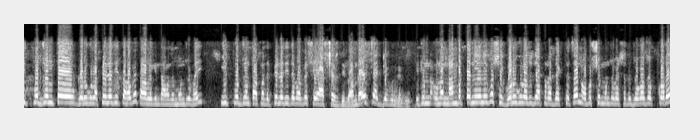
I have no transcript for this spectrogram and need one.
ঈদ পর্যন্ত গরুগুলা পেলে দিতে হবে তাহলে কিন্তু আমাদের মঞ্জু ভাই ঈদ পর্যন্ত আপনাদের পেলে দিতে পারবে সেই আশ্বাস দিল। আমরা চারটা গরু খালি। একটু ওনার নাম্বারটা নিয়ে নিব সেই গরুগুলো যদি আপনারা দেখতে চান অবশ্যই মঞ্জু ভাইয়ের সাথে যোগাযোগ করে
